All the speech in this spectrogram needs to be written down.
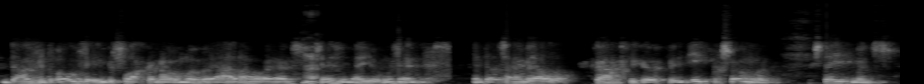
duizend rozen in beslag genomen. Ja, nou, succes ermee jongens. En, en dat zijn wel krachtige, vind ik persoonlijk, statements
